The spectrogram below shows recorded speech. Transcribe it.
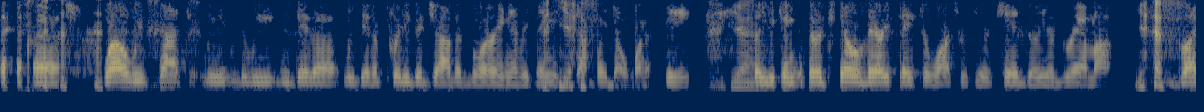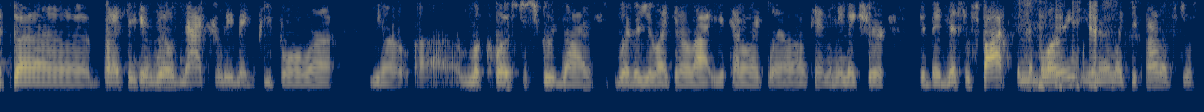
well, we've got we we we did a we did a pretty good job at blurring everything that you Yes. definitely don't want to see. Yeah. So you can so it's still very safe to watch with your kids or your grandma. yes. but uh, but I think it will naturally make people, uh, you know, uh, look close to scrutinize whether you like it or not. You're kind of like, well, okay, let me make sure. Did they miss a spot in the blurring? You know, like you kind of just.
